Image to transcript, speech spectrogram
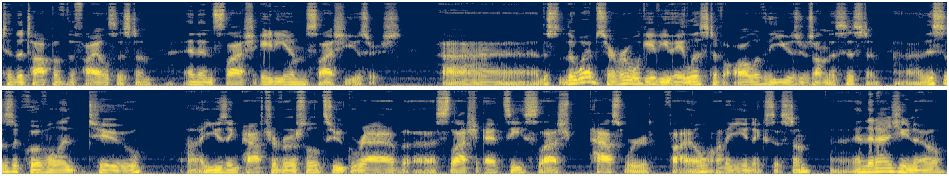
to the top of the file system and then slash adm slash users. Uh, this, the web server will give you a list of all of the users on the system. Uh, this is equivalent to uh, using path traversal to grab slash etc slash password file on a Unix system. Uh, and then, as you know,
